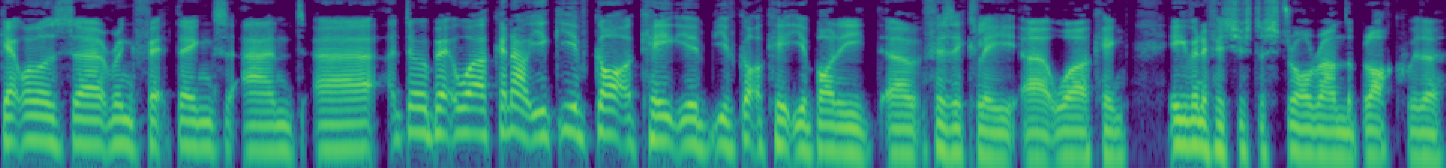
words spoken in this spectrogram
get one of those uh, ring fit things, and uh, do a bit of working out. You, have got to keep you, have got to keep your body uh, physically uh, working, even if it's just a stroll around the block with a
